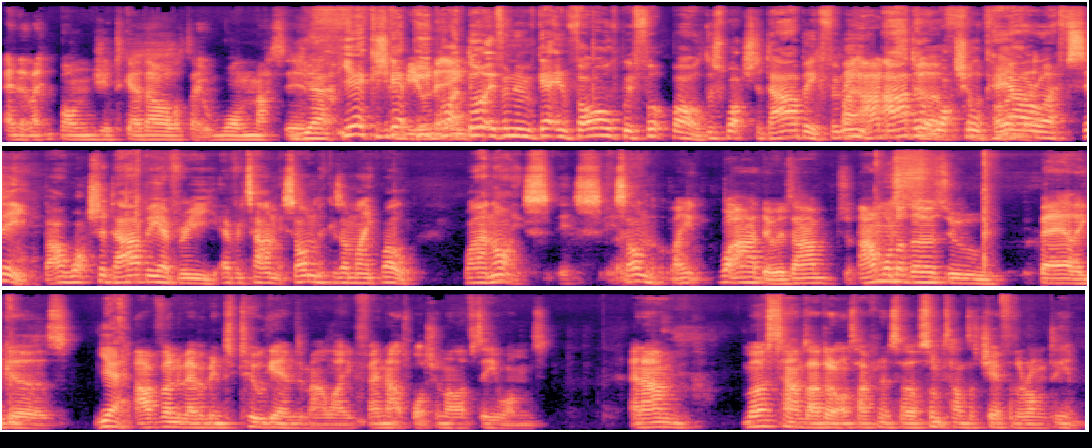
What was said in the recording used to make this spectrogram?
and it like bonds you together all as like one massive. Yeah. yeah. Because you get people Community. that don't even get involved with football. Just watch the derby. For me, Like, I I, don't watch for the Hull fun of KR or. FC, but I watch the derby every every time it's on because I'm like, well, why not? It's it's it's on. Like what I do is I'm I'm one of those who barely goes. Yeah. I've only ever been to two games in my life, and that's watching LFC ones. And I'm most times I don't know what's happening, so sometimes I cheer for the wrong team.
